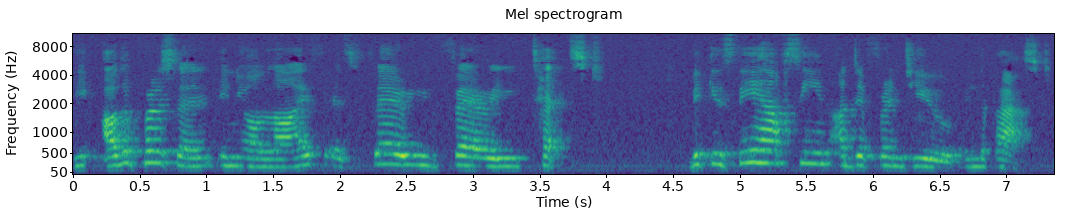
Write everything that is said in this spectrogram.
the other person in your life is very, very tensed because they have seen a different you in the past.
